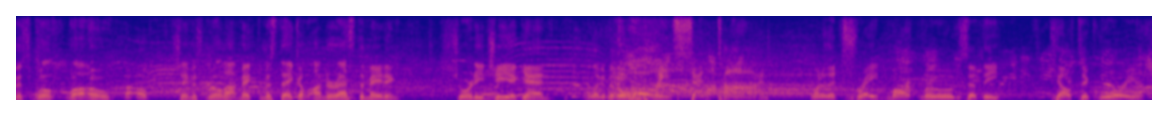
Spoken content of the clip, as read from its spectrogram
Sheamus will, whoa. Uh-oh. Sheamus will not make the mistake of underestimating Shorty G again. And look at the rolling senton. One of the trademark moves of the Celtic Warrior.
